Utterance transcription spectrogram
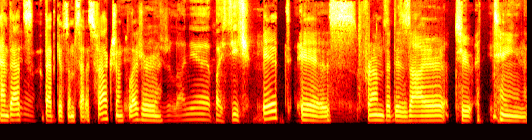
And that's, that gives them satisfaction, pleasure. It is from the desire to attain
